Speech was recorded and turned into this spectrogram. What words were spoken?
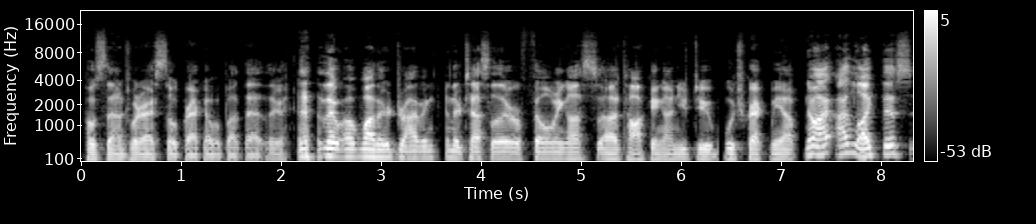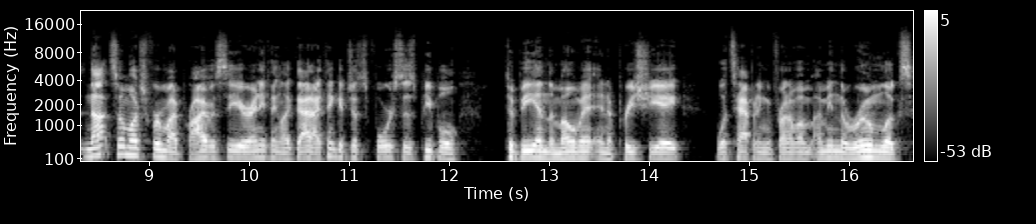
posted that on Twitter. I still crack up about that. They're, while they're driving in their Tesla, they were filming us uh, talking on YouTube, which cracked me up. No, I, I like this, not so much for my privacy or anything like that. I think it just forces people to be in the moment and appreciate what's happening in front of them. I mean, the room looks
